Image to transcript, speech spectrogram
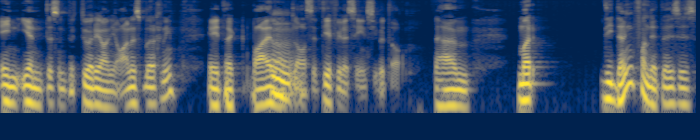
N1 tussen Pretoria en Johannesburg nie, het ek baie lank Mm. laas 'n TV lisensie betaal. Ehm um, maar die ding van dit is is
